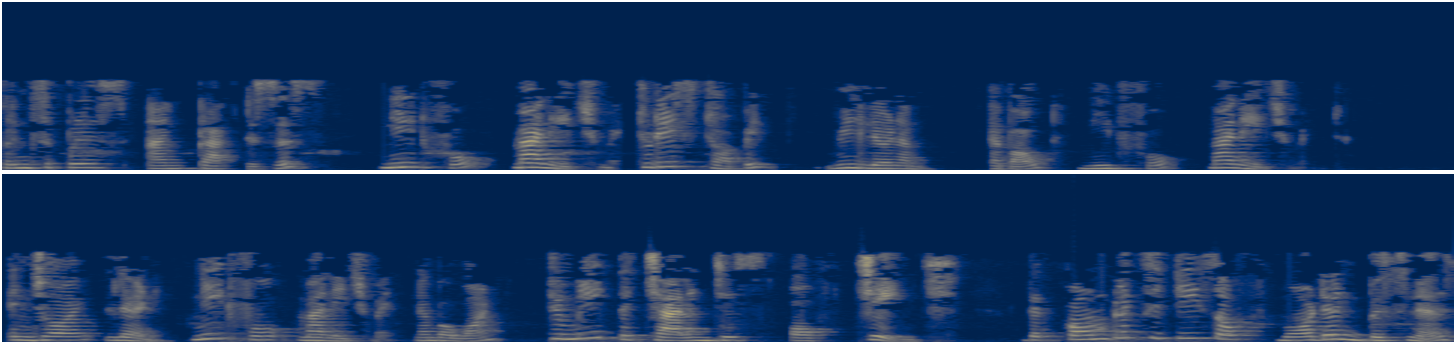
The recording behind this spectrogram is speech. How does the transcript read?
Principles and Practices Need for Management. Today's topic we learn about need for management. Enjoy learning. Need for management. Number one, to meet the challenges of change. The complexities of modern business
